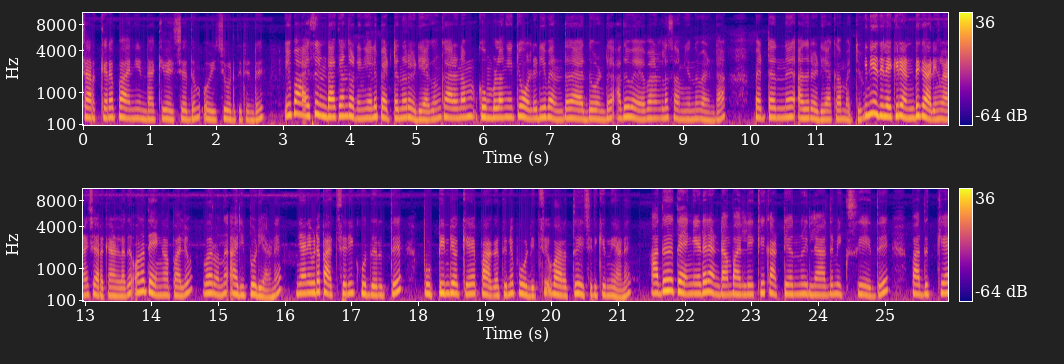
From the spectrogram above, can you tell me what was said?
ശർക്കര പാനി ഉണ്ടാക്കി വെച്ചതും ഒഴിച്ചു കൊടുത്തിട്ടുണ്ട്. ഈ പായസം ഉണ്ടാക്കാൻ തുടങ്ങിയാൽ പെട്ടെന്ന് റെഡിയാകും. കാരണം കുമ്പളങ്ങയ്ക്ക് ഓൾറെഡി വെന്തതായതുകൊണ്ട് അത് വേവാനുള്ള സമയമൊന്നും വേണ്ട. പെട്ടെന്ന് അത് റെഡിയാക്കാൻ പറ്റും. ഇനി ഇതിലേക്ക് രണ്ട് കാര്യങ്ങളാണ് ചേർക്കാനുള്ളത്. ഒന്ന് തേങ്ങാപ്പാലും വേറൊന്ന് അരിപ്പൊടിയാണ്. ഞാനിവിടെ പച്ചരി കുതിർത്ത് പുട്ടിന്റെയൊക്കെ പാകത്തിന് പൊടിച്ച് വറുത്ത് വെച്ചിരിക്കുന്നതാണ്. അത് തേങ്ങയുടെ രണ്ടാം പാലിലേക്ക് കട്ടിയൊന്നും ഇല്ലാതെ മിക്സ് ചെയ്ത് പതുക്കെ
